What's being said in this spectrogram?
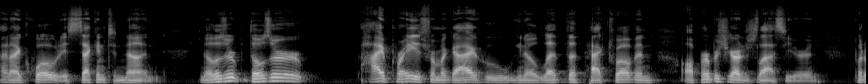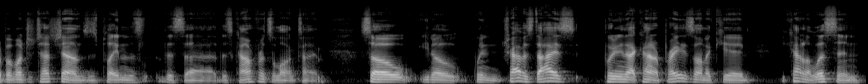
and I quote, is second to none. You know, those are those are high praise from a guy who you know led the Pac-12 in all-purpose yardage last year and put up a bunch of touchdowns. Has played in this this uh, this conference a long time. So you know when Travis Dye's, putting that kind of praise on a kid, you kind of listen.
